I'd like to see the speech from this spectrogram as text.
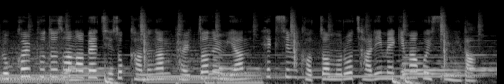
로컬푸드 산업의 지속 가능한 발전을 위한 핵심 거점으로 자리매김하고 있습니다.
